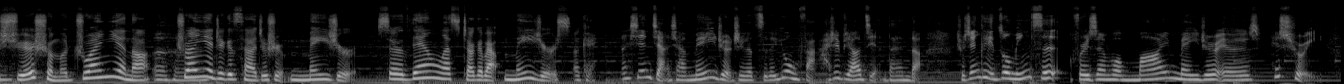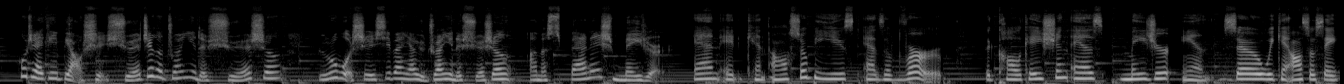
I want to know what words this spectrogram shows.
学什么专业呢？嗯专业这个词啊，就是 major。So then let's talk about majors. OK，那先讲一下 major 这个词的用法，还是比较简单的。首先可以做名词，For example, my major is history，或者还可以表示学这个专业的学生。比如我是西班牙语专业的学生，I'm a Spanish major。And it can also be used as a verb. The collocation is major in. So we can also say,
